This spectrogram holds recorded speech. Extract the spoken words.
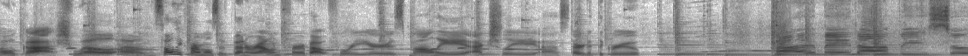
Oh gosh, well, um, Salty Caramels have been around for about four years. Molly actually uh, started the group. I may not be so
